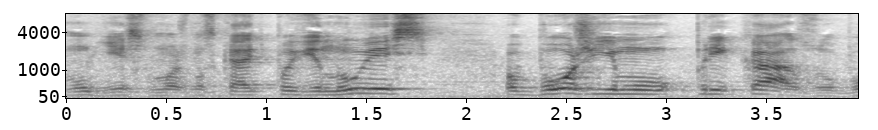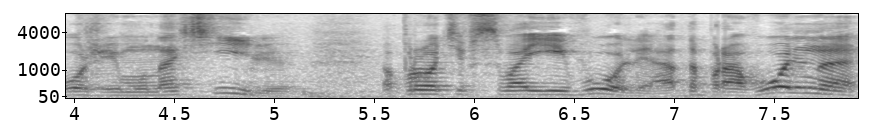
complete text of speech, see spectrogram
ну, если можно сказать, повинуясь Божьему приказу, Божьему насилию против своей воли, а добровольно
